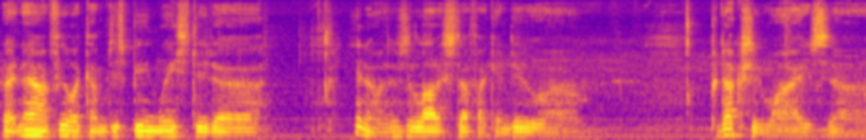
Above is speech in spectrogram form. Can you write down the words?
right now I feel like I'm just being wasted, uh, you know, there's a lot of stuff I can do, um, production wise uh,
